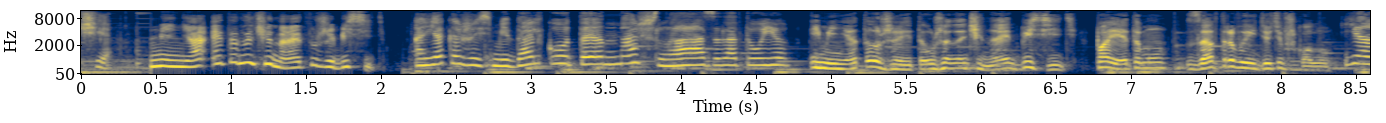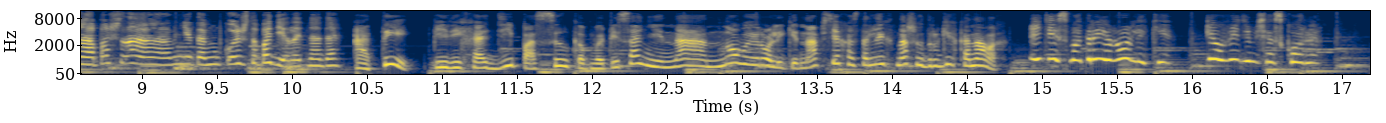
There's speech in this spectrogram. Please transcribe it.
вообще. уже бесить. А я, кажется, медальку-то нашла золотую. И меня тоже это уже начинает бесить. Поэтому завтра вы идете в школу. Я пошла, мне там кое-что поделать надо. А ты переходи по ссылкам в описании на новые ролики на всех остальных наших других каналах. Иди смотри ролики и увидимся скоро.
